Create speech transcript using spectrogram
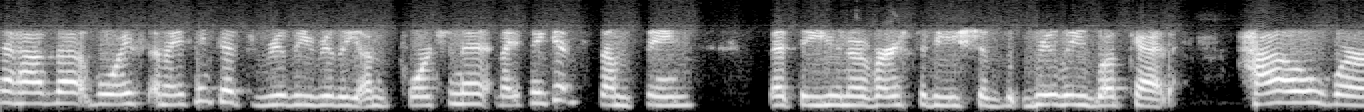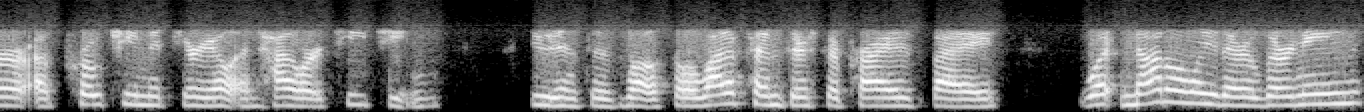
to have that voice. And I think that's really, really unfortunate. And I think it's something that the university should really look at how we're approaching material and how we're teaching students as well. So a lot of times they're surprised by what not only they're learning,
